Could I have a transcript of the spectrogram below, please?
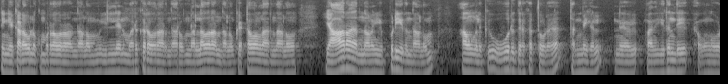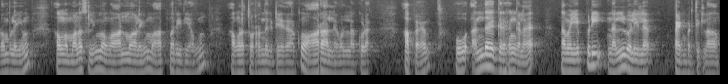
நீங்கள் கடவுளை கும்பிட்றவராக இருந்தாலும் இல்லைன்னு மறுக்கிறவராக இருந்தாலும் நல்லவராக இருந்தாலும் கெட்டவங்களாக இருந்தாலும் யாராக இருந்தாலும் எப்படி இருந்தாலும் அவங்களுக்கு ஒவ்வொரு கிரகத்தோட தன்மைகள் நெ- அது இருந்து அவங்க உடம்புலையும் அவங்க மனசுலையும் அவங்க ஆன்மாலையும் ஆத்ம ரீதியாகவும் அவங்கள தொடர்ந்துக்கிட்டே தான் இருக்கும் ஆறாம் லெவலில் கூட. அப்போ ஓ அந்த கிரகங்களை நம்ம எப்படி நல்வழியில் பயன்படுத்திக்கலாம்?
